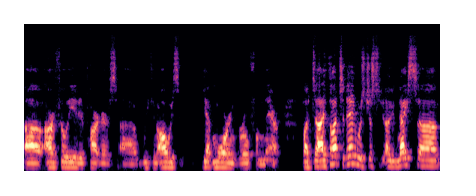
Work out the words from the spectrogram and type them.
uh, our affiliated partners. Uh, we can always get more and grow from there. But uh, I thought today was just a nice uh,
